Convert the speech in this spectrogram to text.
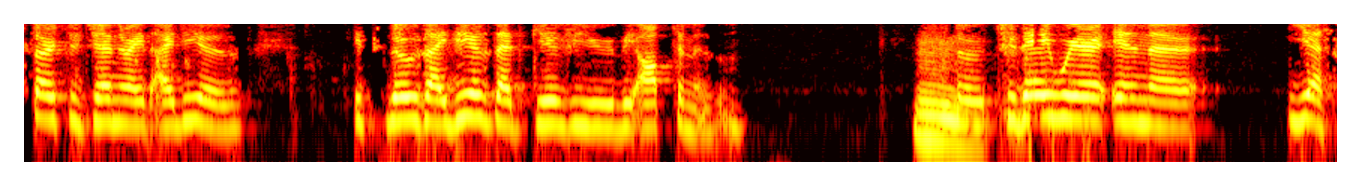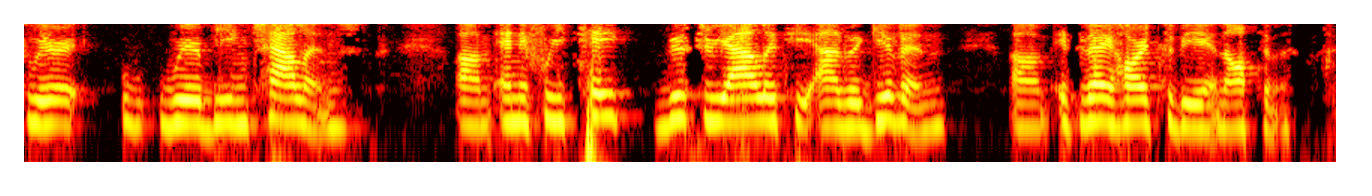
start to generate ideas, it's those ideas that give you the optimism. Mm. So today we're in a, yes, we're, we're being challenged. Um, and if we take this reality as a given, um, it's very hard to be an optimist.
